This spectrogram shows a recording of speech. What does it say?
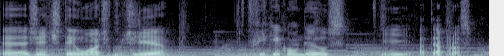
É, gente, tenha um ótimo dia, fiquem com Deus e até a próxima.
